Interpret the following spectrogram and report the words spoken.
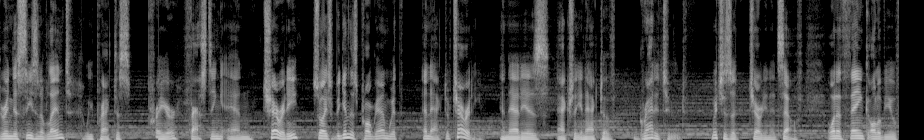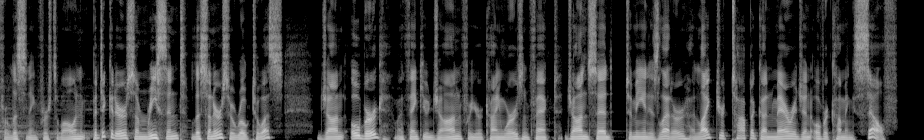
During this season of Lent, we practice prayer, fasting, and charity. So I should begin this program with an act of charity, and that is actually an act of gratitude which is a charity in itself. I want to thank all of you for listening, first of all, and in particular, some recent listeners who wrote to us. John Oberg, I thank you, John, for your kind words. In fact, John said to me in his letter, I liked your topic on marriage and overcoming self.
